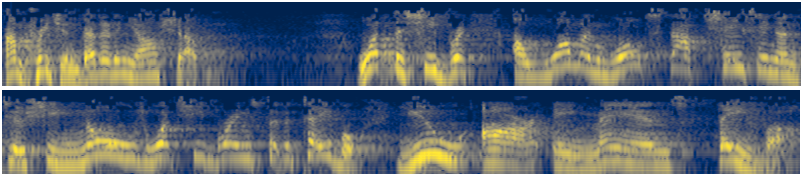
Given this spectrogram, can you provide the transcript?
I'm preaching better than y'all shouting. What does she bring? A woman won't stop chasing until she knows what she brings to the table. You are a man's favor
